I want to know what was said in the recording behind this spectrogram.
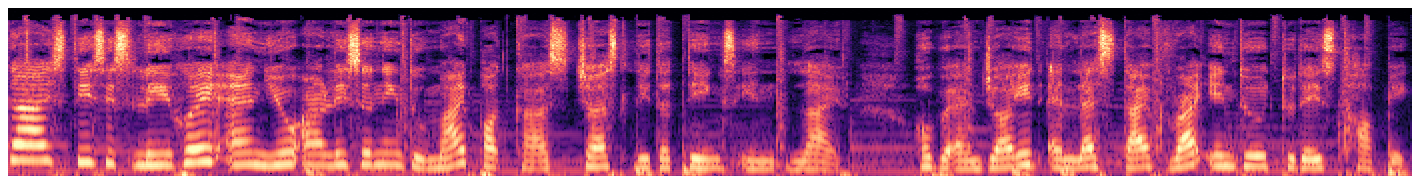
guys, this is Li Hui and you are listening to my podcast Just Little Things in Life. Hope you enjoy it and let's dive right into today's topic.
